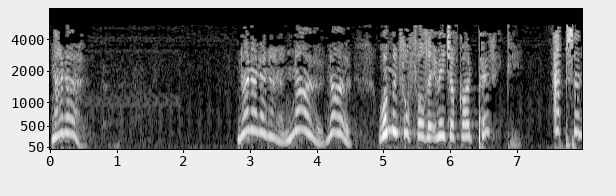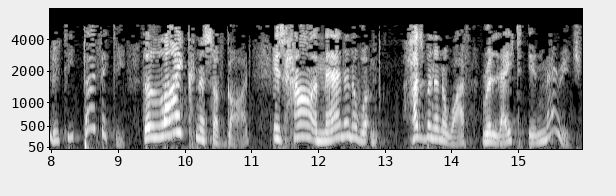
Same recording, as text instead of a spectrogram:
No, no. No, no, no, no, no, no, no. Women fulfill the image of God perfectly. Absolutely perfectly. The likeness of God is how a man and a woman, husband and a wife relate in marriage.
